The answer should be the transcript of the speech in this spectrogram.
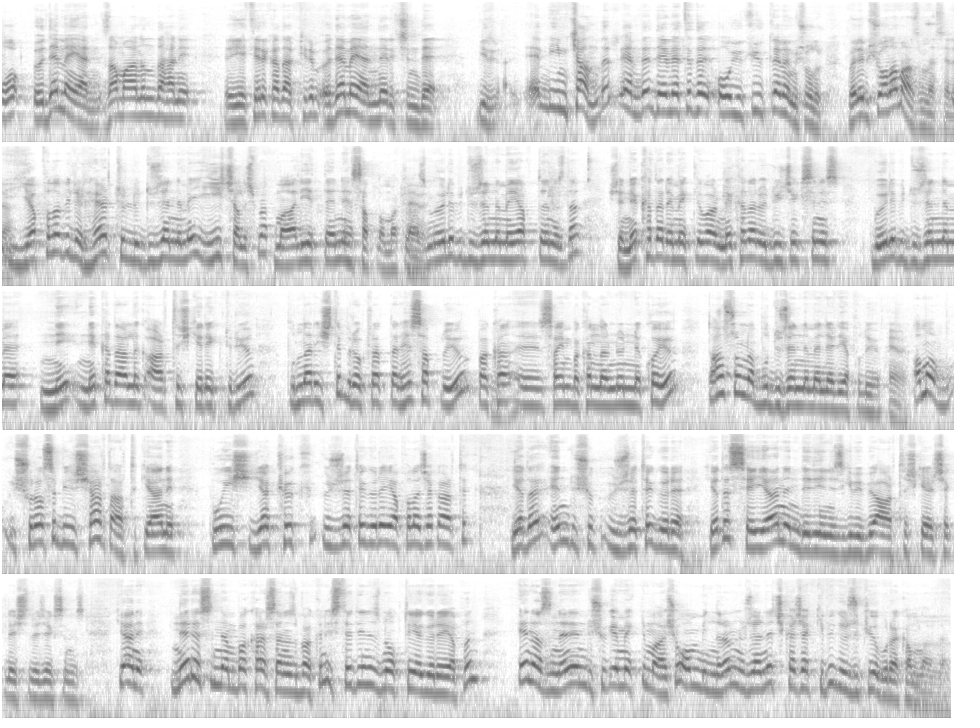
o ödemeyen zamanında hani e, yeteri kadar prim ödemeyenler için de bir hem bir imkandır hem de devlete de o yükü yüklememiş olur. Böyle bir şey olamaz mı mesela? Yapılabilir her türlü düzenlemeyi iyi çalışmak, maliyetlerini hesaplamak lazım. Öyle bir düzenleme yaptığınızda işte ne kadar emekli var, ne kadar ödeyeceksiniz, böyle bir düzenleme ne ne kadarlık artış gerektiriyor? Bunları işte bürokratlar hesaplıyor, bakan e, sayın bakanların önüne koyuyor. Daha sonra bu düzenlemeler yapılıyor. Evet. Ama bu, şurası bir şart artık yani bu iş ya kök ücrete göre yapılacak artık ya da en düşük ücrete göre ya da seyyanen dediğiniz gibi bir artış gerçekleştireceksiniz. Yani neresinden bakarsanız bakın istediğiniz noktaya göre yapın. En azından en düşük emekli maaşı 10 bin liranın üzerine çıkacak gibi gözüküyor bu rakamlarda.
